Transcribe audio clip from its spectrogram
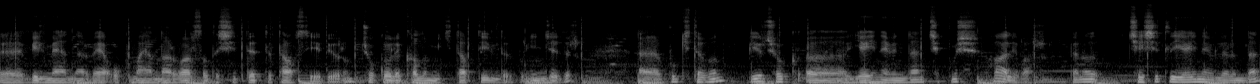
e, bilmeyenler veya okumayanlar varsa da şiddetle tavsiye ediyorum. Çok öyle kalın bir kitap değildir bu incedir. E, bu kitabın birçok e, yayın evinden çıkmış hali var. Ben o çeşitli yayın evlerinden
